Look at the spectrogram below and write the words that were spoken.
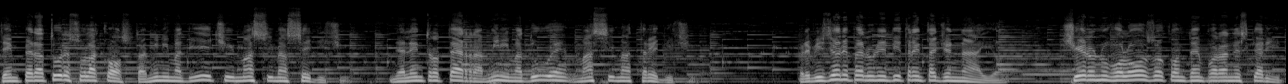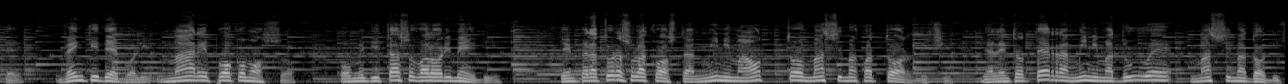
Temperature sulla costa minima 10, massima 16. Nell'entroterra minima 2, massima 13. Previsione per lunedì 30 gennaio. Cielo nuvoloso con temporanee schiarite. Venti deboli, mare poco mosso. Umidità su valori medi. Temperatura sulla costa minima 8, massima 14. Nell'entroterra minima 2, massima 12.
